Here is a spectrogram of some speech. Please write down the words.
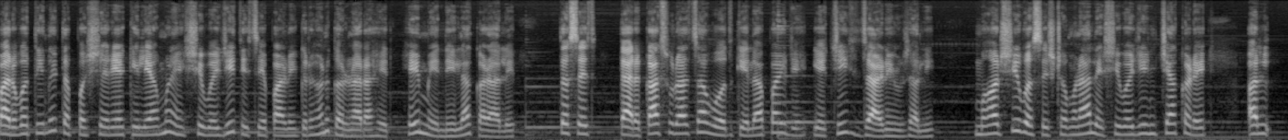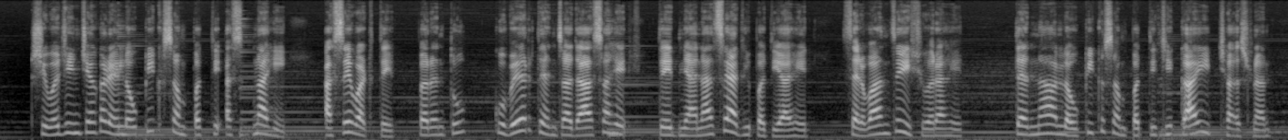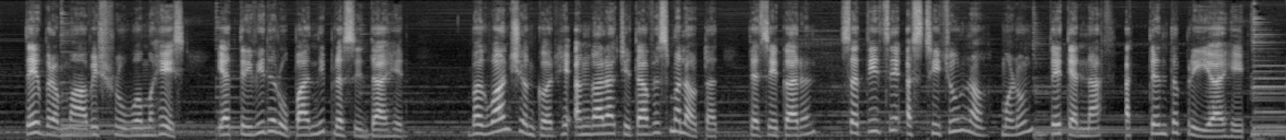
पार्वतीने तपश्चर्या केल्यामुळे शिवजी तिचे पाणी ग्रहण करणार आहेत हे मेनीला कळाले. तसेच तारकासुराचा वध केला पाहिजे याची जाणीव झाली. महर्षी वसिष्ठ म्हणाले शिवजींच्याकडे अल शिवजींच्याकडे लौकिक संपत्ती अस नाही. असे वाटते. परंतु कुबेर त्यांचा दास आहे. ते ज्ञानाचे अधिपती आहेत. सर्वांचे ईश्वर आहेत. त्यांना लौकिक संपत्तीची काय इच्छा असणार? ते ब्रह्मा विष्णू व महेश या त्रिविध रूपांनी प्रसिद्ध आहेत. भगवान शंकर हे अंगाला चिताभस्म लावतात. त्याचे कारण सतीचे अस्थिचूर्ण म्हणून ते त्यांना अत्यंत प्रिय आहे.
